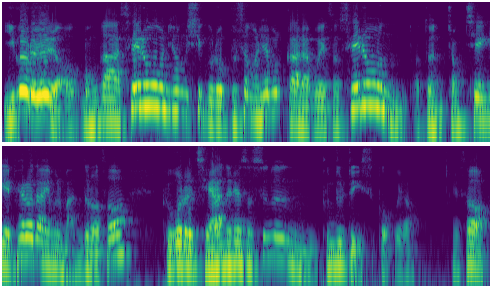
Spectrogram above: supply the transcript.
이거를 어, 뭔가 새로운 형식으로 구성을 해볼까라고 해서 새로운 어떤 정책의 패러다임을 만들어서 그거를 제안을 해서 쓰는 분들도 있을 거고요. 그래서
